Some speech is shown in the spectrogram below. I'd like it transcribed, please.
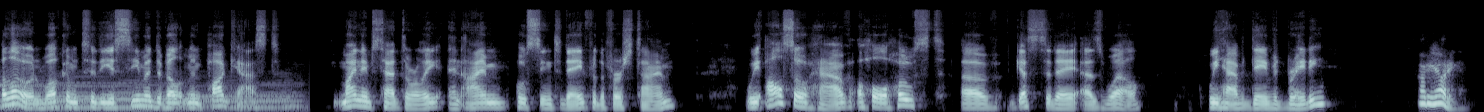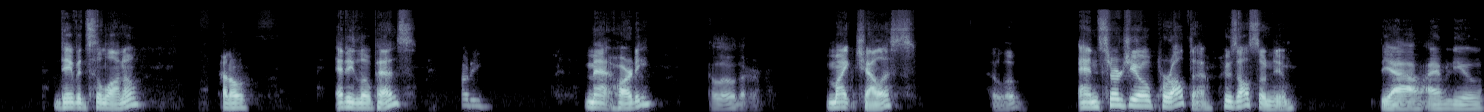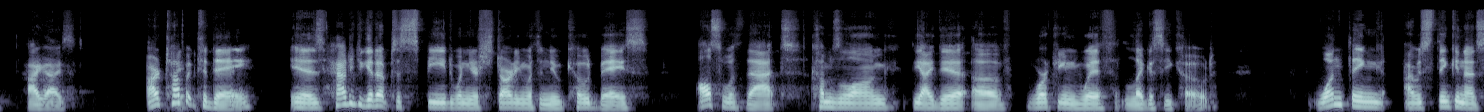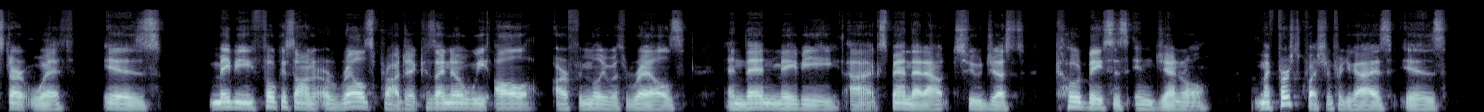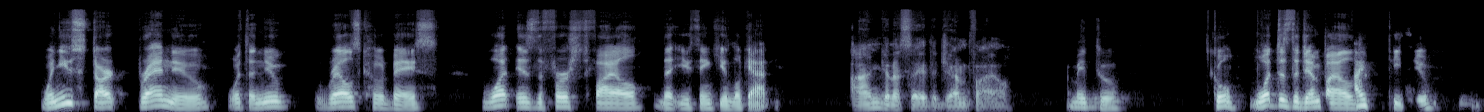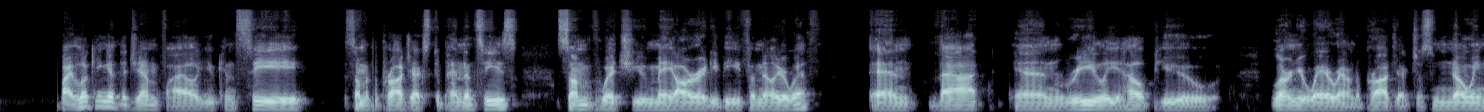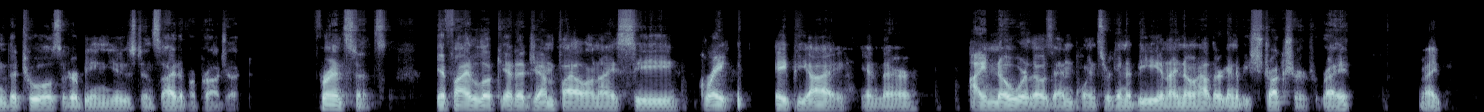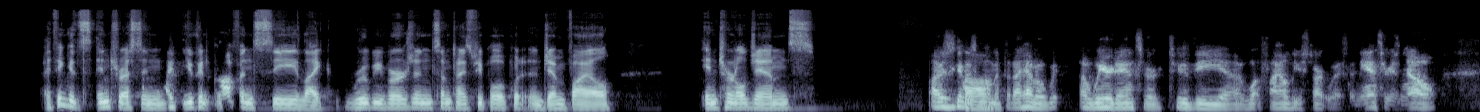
Hello, and welcome to the Acima Development Podcast. My name's Tad Thorley, and I'm hosting today for the first time. We also have a whole host of guests today as well. We have David Brady, Howdy, howdy. David Solano, Hello. Eddy Lopez, Howdy. Matt Hardy, Hello there. Mike Challis, Hello. and Sergio Peralta, who's also new. Yeah, I am new. Hi, guys. Our topic today is how did you get up to speed when you're starting with a new code base? Also, with that comes along the idea of working with legacy code. One thing I was thinking I'd start with is maybe focus on a Rails project because I know we all are familiar with Rails, and then maybe uh, expand that out to just code bases in general. My first question for you guys is when you start brand new with a new Rails code base, what is the first file that you think you look at? I'm gonna say the gem file. Me too. Cool. What does the gem file I- teach you? By looking at the gem file, you can see some of the project's dependencies, some of which you may already be familiar with. And that can really help you learn your way around a project, just knowing the tools that are being used inside of a project. For instance, if I look at a gem file and I see Grape API in there, I know where those endpoints are going to be and I know how they're going to be structured, right? Right. I think it's interesting. I- you can often see like Ruby version. Sometimes people put it in a gem file, internal gems. I was just going to Uh, comment that I have a, a weird answer to the uh, what file do you start with? And the answer is no.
